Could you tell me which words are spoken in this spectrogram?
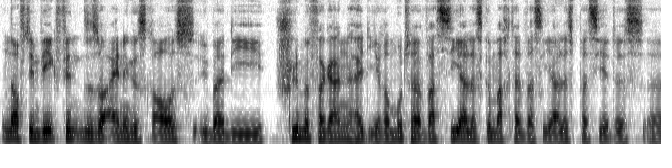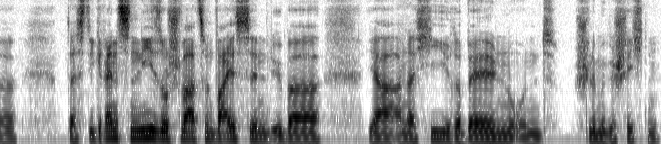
Und auf dem Weg finden sie so einiges raus über die schlimme Vergangenheit ihrer Mutter, was sie alles gemacht hat, was ihr alles passiert ist, äh, dass die Grenzen nie so schwarz und weiß sind über ja, Anarchie, Rebellen und schlimme Geschichten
